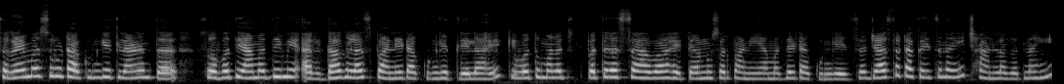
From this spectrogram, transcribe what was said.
सगळे मसूर टाकून घेतल्यानंतर सोबत यामध्ये मी अर्धा ग्लास पाणी टाकून घेतलेलं आहे. किंवा तुम्हाला जितपत रस्सा हवा आहे त्यानुसार पाणी यामध्ये टाकून घ्यायचं. जास्त टाकायचं नाही छान लागत नाही.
